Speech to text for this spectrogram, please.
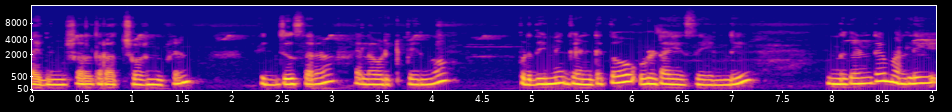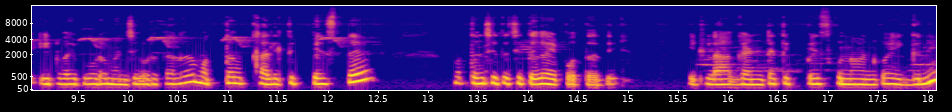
ఐదు నిమిషాల తర్వాత చూడండి ఫ్రెండ్స్ ఎగ్ చూసారా ఎలా ఉడికిపోయిందో? ఇప్పుడు దీన్ని గంటెతో ఉల్టా వేసేయండి ఎందుకంటే మళ్ళీ ఇటువైపు కూడా మంచిగా ఉడకాలి మొత్తం కలి తిప్పేస్తే మొత్తం చిత్తు చిత్తగా అయిపోతుంది. ఇట్లా గంట తిప్పేసుకున్నాం అనుకో ఎగ్ని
